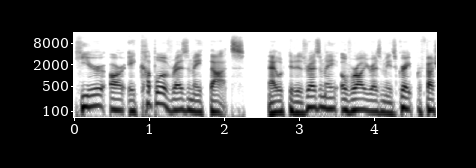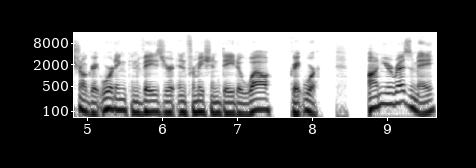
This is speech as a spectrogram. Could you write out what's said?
Here are a couple of resume thoughts. I looked at his resume. Overall, your resume is great, professional, great wording, conveys your information data well. Great work. On your resume,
